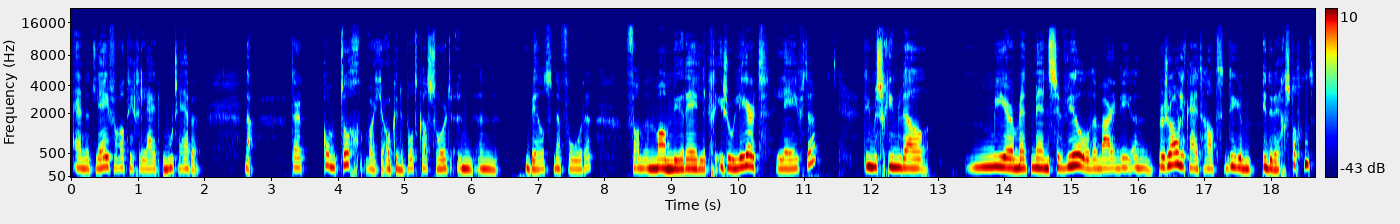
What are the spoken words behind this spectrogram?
En het leven wat hij geleid moet hebben. Nou, daar komt toch, wat je ook in de podcast hoort, een, een beeld naar voren... van een man die redelijk geïsoleerd leefde. Die misschien wel meer met mensen wilde, maar die een persoonlijkheid had die hem in de weg stond.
